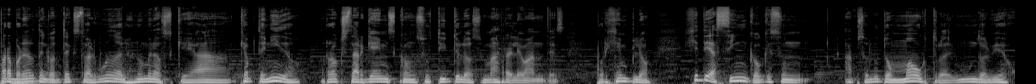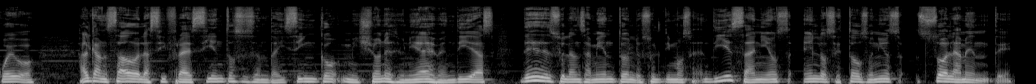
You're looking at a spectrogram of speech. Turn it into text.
para ponerte en contexto algunos de los números que ha, que ha obtenido Rockstar Games con sus títulos más relevantes. Por ejemplo, GTA V, que es un absoluto monstruo del mundo del videojuego, ha alcanzado la cifra de 165 millones de unidades vendidas desde su lanzamiento en los últimos 10 años en los Estados Unidos solamente.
